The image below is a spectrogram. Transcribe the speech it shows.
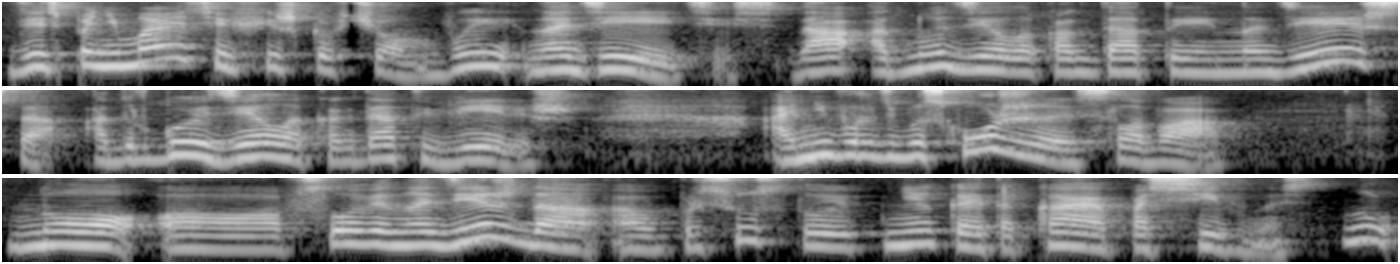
Здесь понимаете, фишка в чем? Вы надеетесь. Да? Одно дело, когда ты надеешься, а другое дело, когда ты веришь. Они вроде бы схожие слова, но э, в слове «надежда» э, присутствует некая такая пассивность. Ну,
